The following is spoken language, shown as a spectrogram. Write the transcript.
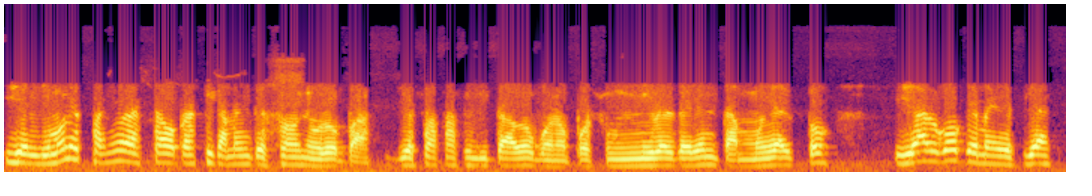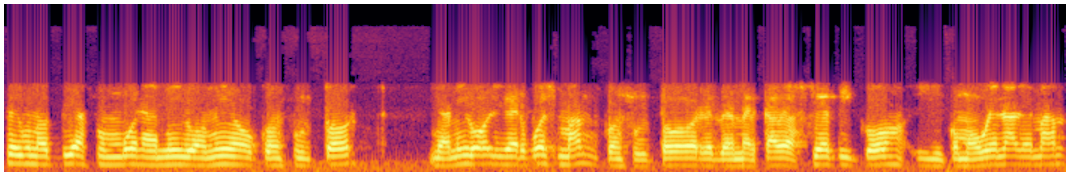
y el limón español ha estado prácticamente solo en Europa y eso ha facilitado, bueno, pues un nivel de venta muy alto y algo que me decía hace unos días un buen amigo mío, consultor, mi amigo Oliver Westman, consultor del mercado asiático y como buen alemán,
